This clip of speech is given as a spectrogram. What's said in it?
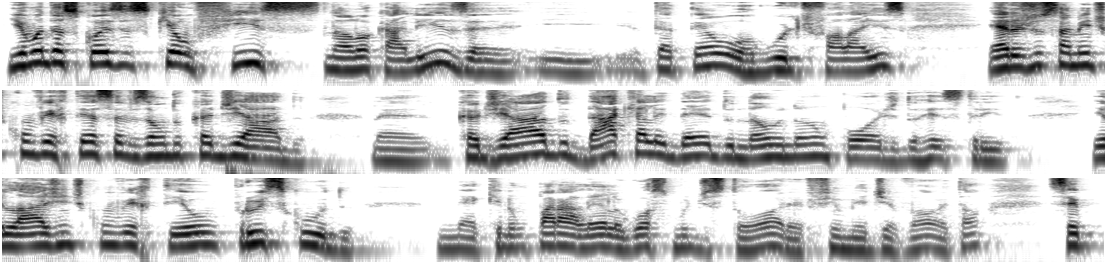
E uma das coisas que eu fiz na Localiza, e eu tenho até orgulho de falar isso, era justamente converter essa visão do cadeado. Né? O cadeado dá aquela ideia do não e não pode, do restrito. E lá a gente converteu para o escudo. Né? Que num paralelo, eu gosto muito de história, filme medieval e tal. Você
